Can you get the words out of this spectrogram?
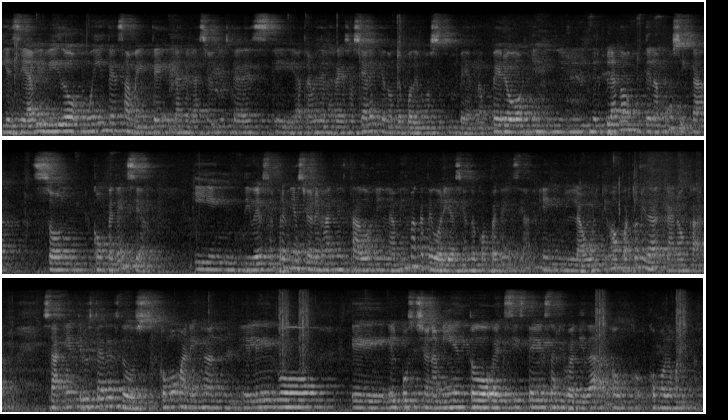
y, y, se ha vivido muy intensamente la relación de ustedes eh, a través de las redes sociales, que es donde podemos verlo, pero en, en el plano de la música son competencia y en diversas premiaciones han estado en la misma categoría haciendo competencia. En la última oportunidad ganó Carol. O sea, entre ustedes dos, ¿cómo manejan el ego, eh, el posicionamiento? ¿Existe esa rivalidad o cómo lo manejan?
